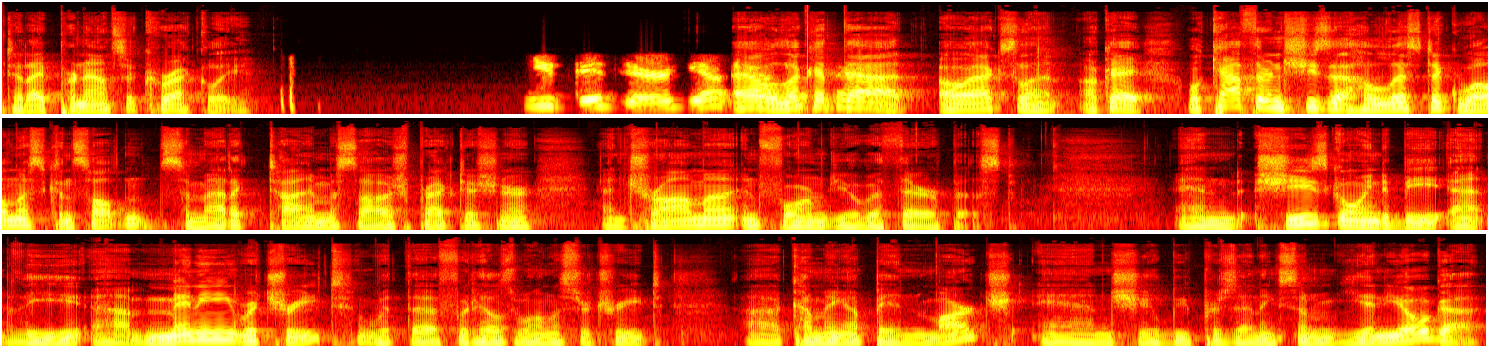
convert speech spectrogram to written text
Did I pronounce it correctly? You did, Jared. Yeah. Oh, look at that. Oh, excellent. Okay. Well, Kathryn, she's a holistic wellness consultant, somatic Thai massage practitioner, and trauma informed yoga therapist. And she's going to be at the uh, mini retreat with the Foothills Wellness Retreat uh, coming up in March, and she'll be presenting some yin yoga.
